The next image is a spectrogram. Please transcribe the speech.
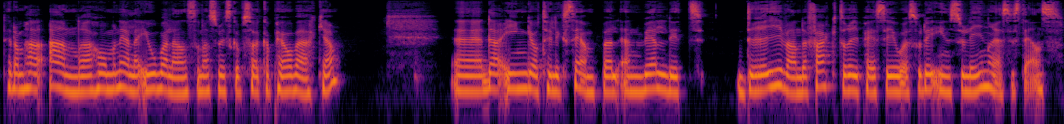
Det är de här andra hormonella obalanserna som vi ska försöka påverka. Eh, där ingår till exempel en väldigt drivande faktor i PCOS och det är insulinresistens.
